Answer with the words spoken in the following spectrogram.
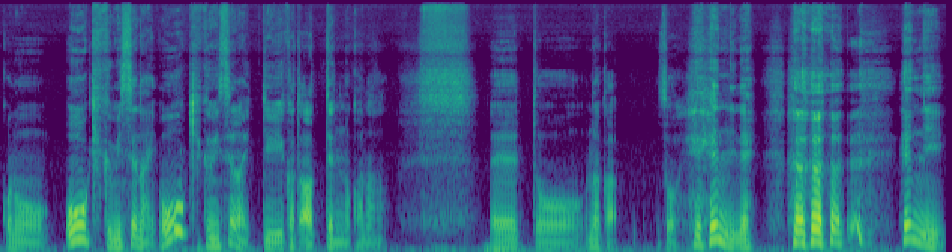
この、大きく見せない、大きく見せないっていう言い方合ってんのかなえー、っと、なんか、そう、変にね、変に、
